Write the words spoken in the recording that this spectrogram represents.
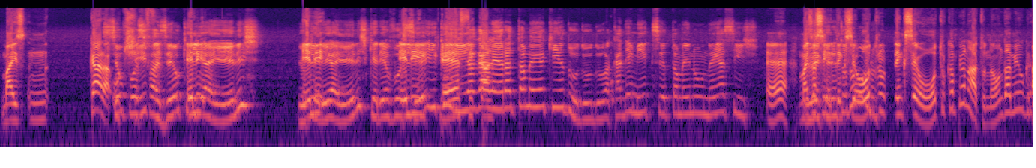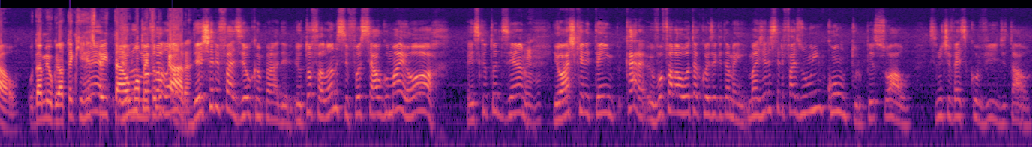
mas. Cara, se eu fosse fazer, eu queria ele, eles. Eu ele, queria eles, queria você e queria a galera também aqui do, do, do, academia que você também não nem assiste. É, mas assim, tem que ser outro, tem que ser outro campeonato, não da Mil Grau. O da Mil Grau tem que é, respeitar é, o momento falando, do cara. Deixa ele fazer o campeonato dele. Eu tô falando se fosse algo maior. É isso que eu tô dizendo. Uhum. Eu acho que ele tem. Cara, eu vou falar outra coisa aqui também. Imagina se ele faz um encontro pessoal, se não tivesse Covid e tal.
